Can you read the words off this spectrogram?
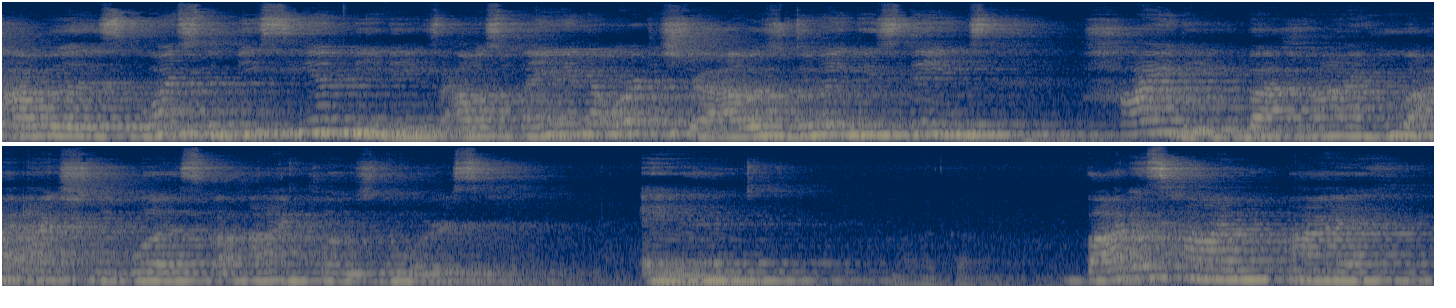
I was going to the BCM meetings. I was playing in the orchestra. I was doing these things, hiding behind who I actually was behind closed doors. And hmm. by the time I,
